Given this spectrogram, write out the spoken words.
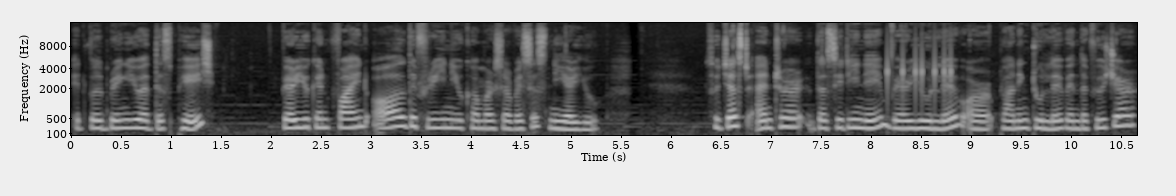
it will bring you at this page where you can find all the free newcomer services near you. So just enter the city name where you live or planning to live in the future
